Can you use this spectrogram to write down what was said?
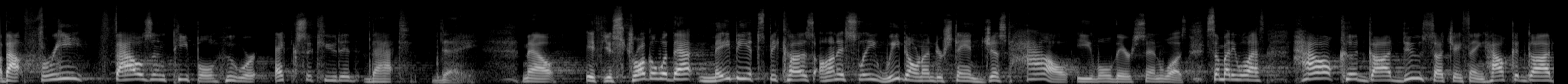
about 3,000 people who were executed that day. Now, if you struggle with that, maybe it's because honestly, we don't understand just how evil their sin was. Somebody will ask, How could God do such a thing? How could God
